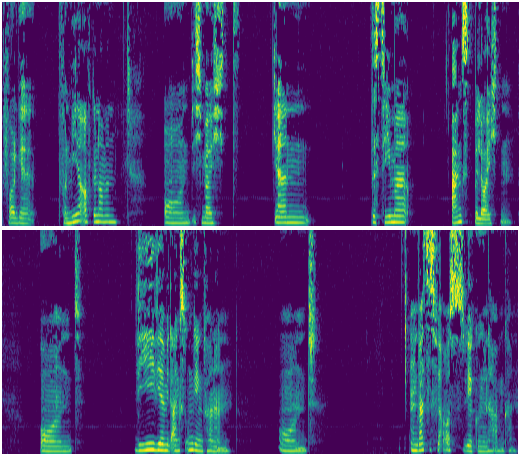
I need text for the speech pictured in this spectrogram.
Folge von mir aufgenommen und ich möchte gern das Thema Angst beleuchten und wie wir mit Angst umgehen können und, und was das für Auswirkungen haben kann.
